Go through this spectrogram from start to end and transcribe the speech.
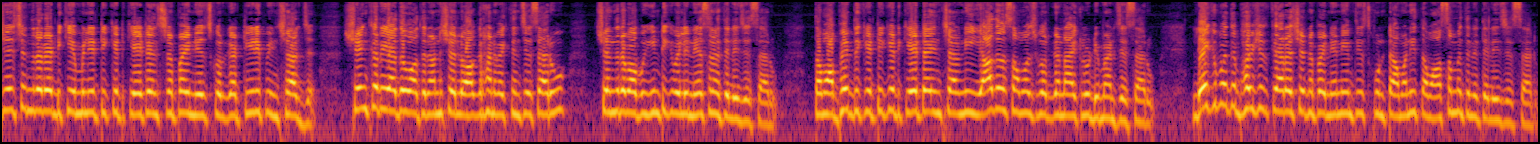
జయచంద్రారెడ్డికి ఎమ్మెల్యే టికెట్ కేటాయించడంపై నియోజకవర్గ టీడీపీ ఇన్ఛార్జ్ శంకర్ యాదవ్ అతని అనుచరులు ఆగ్రహం వ్యక్తం చేశారు. చంద్రబాబు ఇంటికి వెళ్ళి నిరసన తెలియజేశారు. తమ అభ్యర్థికి టికెట్ కేటాయించాలని యాదవ్ సామాజిక వర్గ నాయకులు డిమాండ్ చేశారు. లేకపోతే భవిష్యత్ కార్యాచరణపై నిర్ణయం తీసుకుంటామని తమ అసమ్మతిని తెలియజేశారు.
